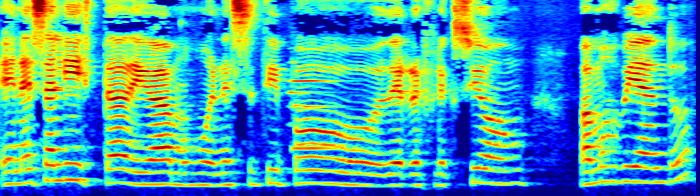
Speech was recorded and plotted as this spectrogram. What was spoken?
en esa lista, digamos, o en ese tipo de reflexión, vamos viendo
